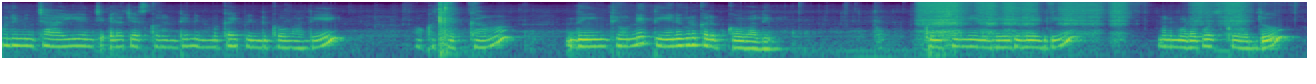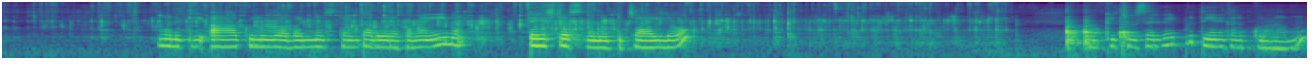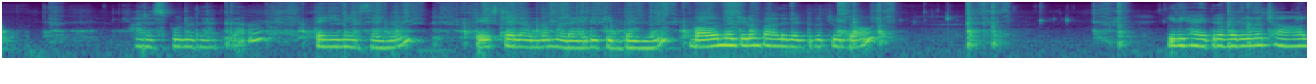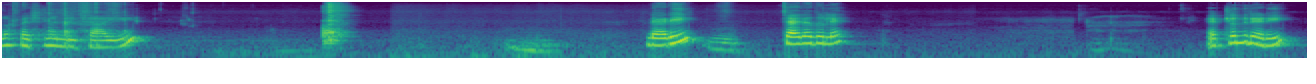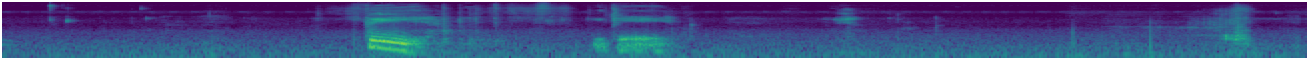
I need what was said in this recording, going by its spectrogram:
మనం చాయ్ చే- ఎలా చేసుకోవాలంటే నిమ్మకాయ పిండుకోవాలి. ఒక చెక్క. దీంట్లోనే తేనె కూడా కలుపుకోవాలి. కొంచెం నేను వేడి వేడిది మనం వడపోసుకోవద్దు. మనకి ఆకులు అవన్నీ వస్తాయంటే అదో రకమైన టేస్ట్ వస్తుంది అన్నట్టు చాయ్లో. ఓకే చూసారుగా? ఇప్పుడు తేనె కలుపుకుందాము. అర స్పూన్ దాకా తేనె వేసాను టేస్ట్ ఎలా ఉందో మా డాడీకి ఇద్దాము. బాగుందంటడం బాగాలేదంటుందో చూద్దాం. ఇది హైదరాబాద్లో చాలా స్పెషల్ అండి చాయ్. డాడీ చాయ్ రాదులే ఎట్లుంది డాడీ? Fy.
